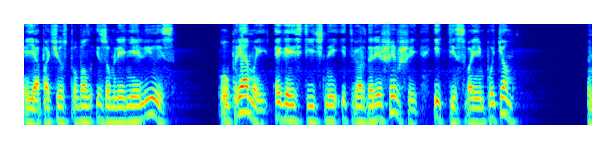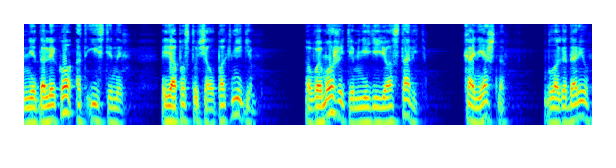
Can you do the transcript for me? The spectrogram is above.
Я почувствовал изумление Льюис. Упрямый, эгоистичный и твердо решивший идти своим путем. Недалеко от истины. Я постучал по книге. Вы можете мне ее оставить? Конечно. Благодарю.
